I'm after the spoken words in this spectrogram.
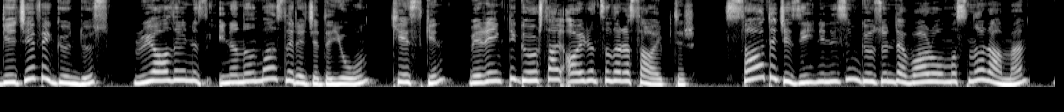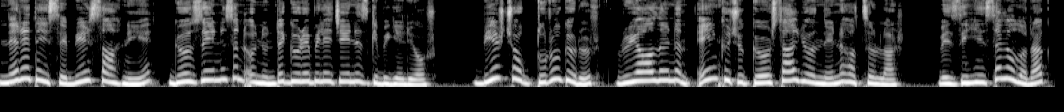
Gece ve gündüz rüyalarınız inanılmaz derecede yoğun, keskin ve renkli görsel ayrıntılara sahiptir. Sadece zihninizin gözünde var olmasına rağmen Neredeyse bir sahneyi gözlerinizin önünde görebileceğiniz gibi geliyor. Birçok duru görür rüyalarının en küçük görsel yönlerini hatırlar ve zihinsel olarak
